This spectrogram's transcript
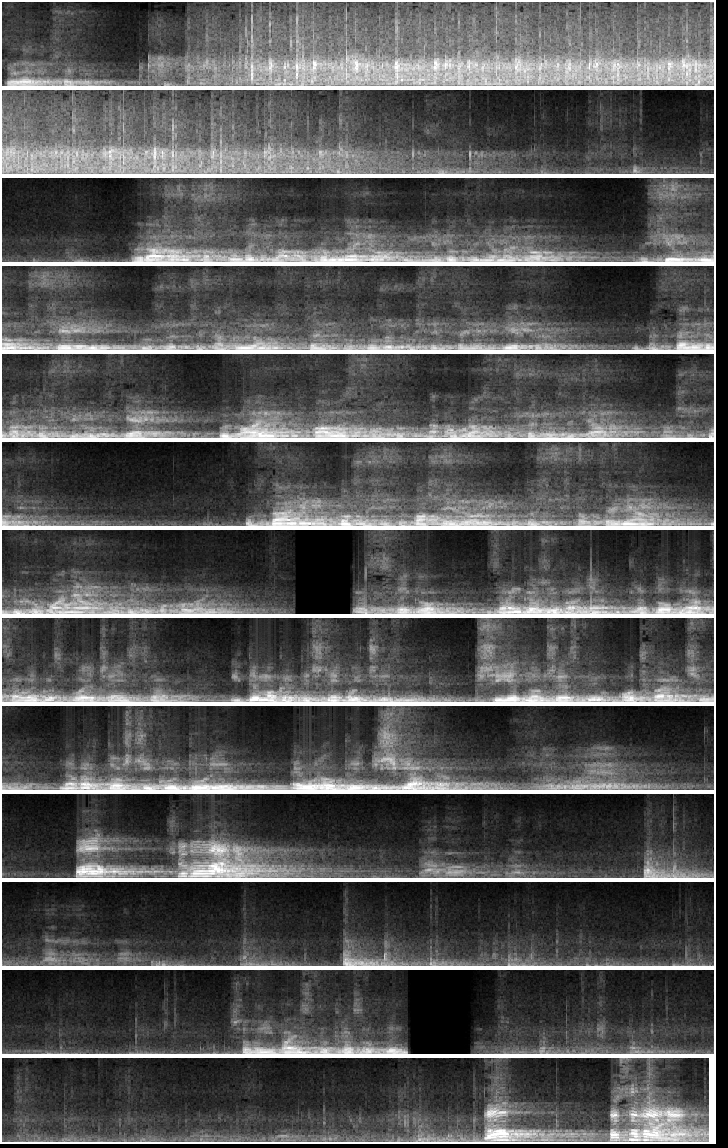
Wszystkiego najlepszego. Wyrażam szacunek dla ogromnego i niedocenionego wysiłku nauczycieli, którzy przekazując często z dużym poświęceniem wiedzę i bezcenne wartości ludzkie, wpływają w trwały sposób na obraz przyszłego życia naszych podział. Z uznaniem odnoszę się do Waszej roli w procesie kształcenia i wychowania młodego pokolenia. Swego zaangażowania dla dobra całego społeczeństwa i demokratycznej ojczyzny przy jednoczesnym otwarciu na wartości kultury Europy i świata. Po ślubowaniu. Prawo, zwrot. Za mną, marsz. Szanowni Państwo, teraz odbędę Do pasowania.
